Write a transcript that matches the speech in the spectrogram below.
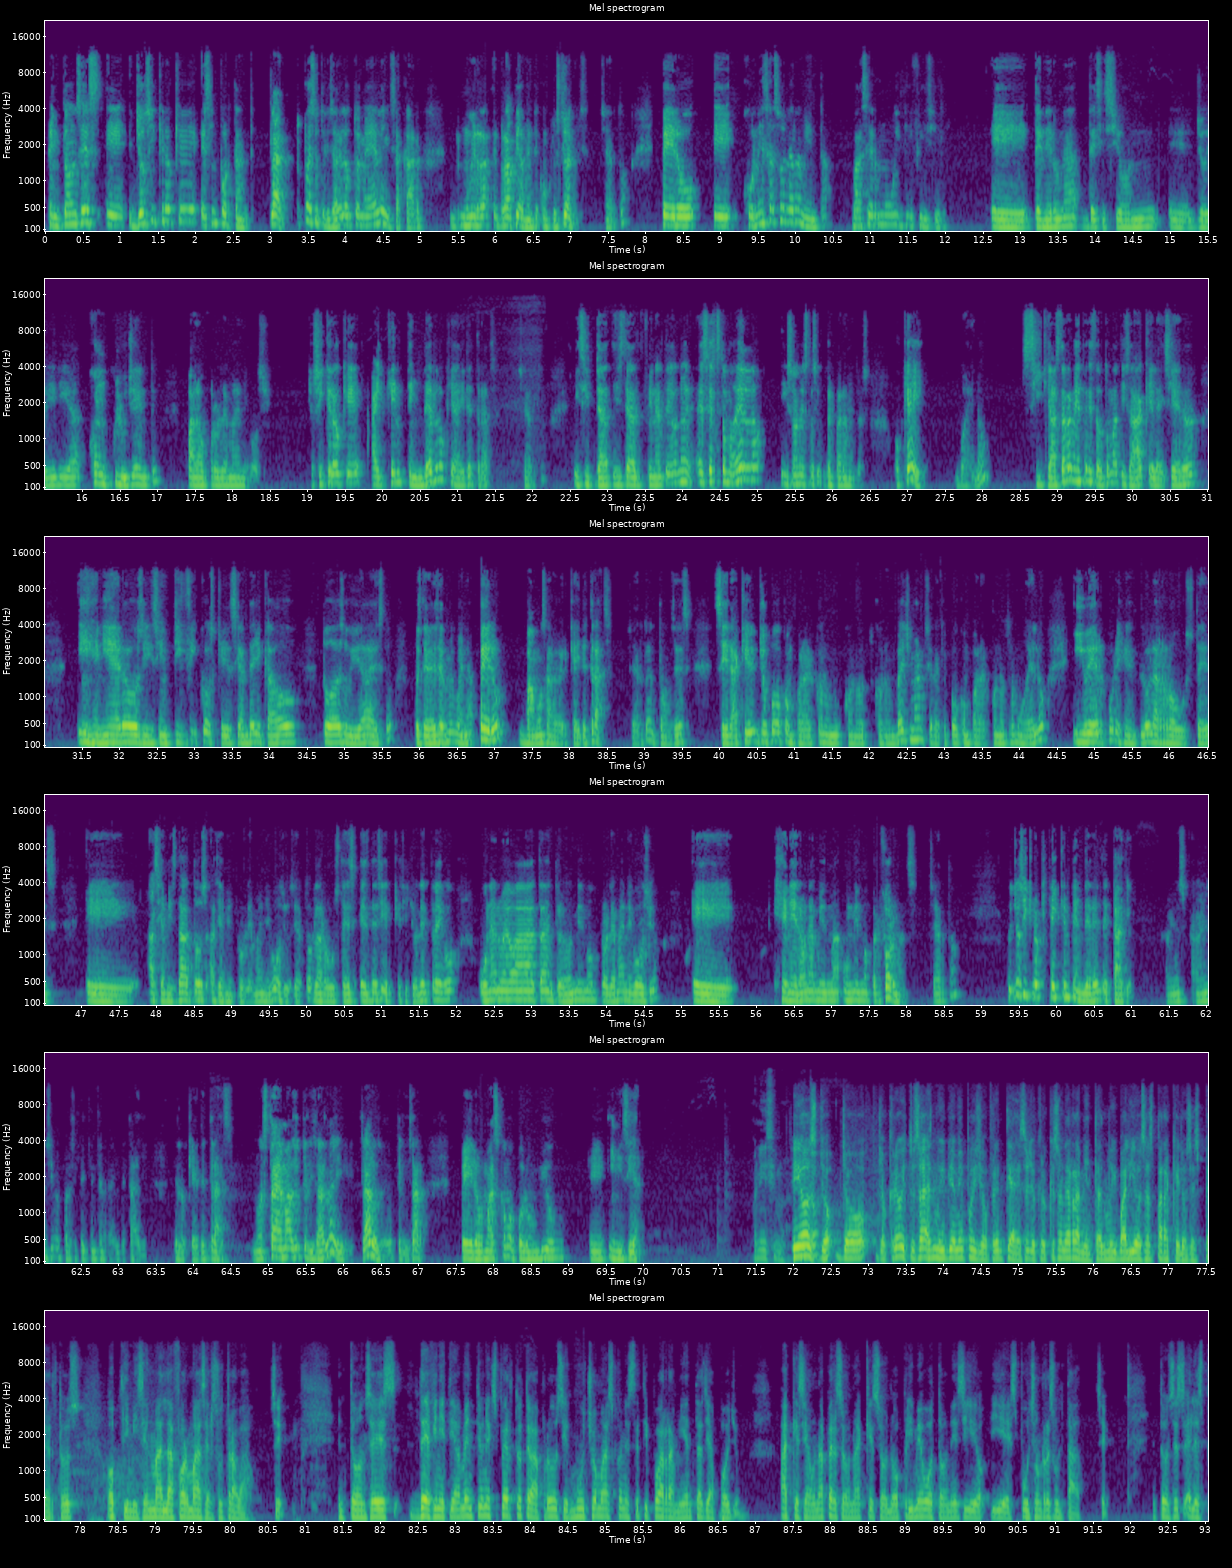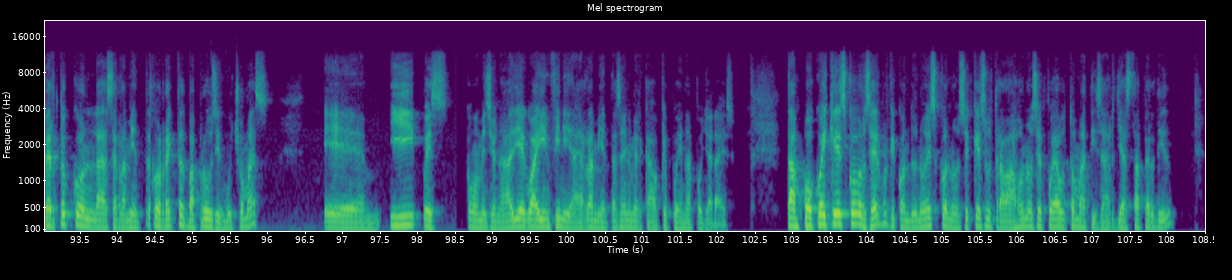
Entonces, eh, yo sí creo que es importante. Claro, tú puedes utilizar el AutoML y sacar muy rápidamente conclusiones, ¿cierto? Pero eh, con esa sola herramienta va a ser muy difícil eh, tener una decisión, yo diría, concluyente para un problema de negocio. Yo sí creo que hay que entender lo que hay detrás, ¿cierto? Y si, si al final te digo, no, es este modelo y son estos hiperparámetros. Ok, bueno, si ya esta herramienta que está automatizada, que la hicieron ingenieros y científicos que se han dedicado toda su vida a esto, pues debe ser muy buena, pero vamos a ver qué hay detrás, ¿cierto? Entonces, ¿será que yo puedo comparar con un, con, un benchmark? ¿Será que puedo comparar con otro modelo y ver, por ejemplo, la robustez eh, hacia mis datos, hacia mi problema de negocio, ¿cierto? La robustez es decir, que si yo le entrego una nueva data dentro de un mismo problema de negocio, eh, genera una misma, un mismo performance, ¿cierto? Pues yo sí creo que hay que entender el detalle. A mí, a mí sí me parece que hay que entender el detalle de lo que hay detrás. No está de más utilizarla y claro, se debe utilizar, pero más como por un view eh, inicial. Buenísimo. Dios, yo, yo, yo creo, y tú sabes muy bien mi posición frente a eso, yo creo que son herramientas muy valiosas para que los expertos optimicen más la forma de hacer su trabajo. Sí. Entonces, definitivamente un experto te va a producir mucho más con este tipo de herramientas de apoyo. A que sea una persona que solo oprime botones y, expulsa un resultado. ¿sí? Entonces, el experto con las herramientas correctas va a producir mucho más. Eh, y pues, como mencionaba Diego, hay infinidad de herramientas en el mercado que pueden apoyar a eso. Tampoco hay que desconocer, porque cuando uno desconoce que su trabajo no se puede automatizar, ya está perdido,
